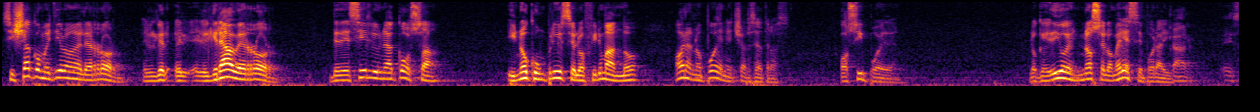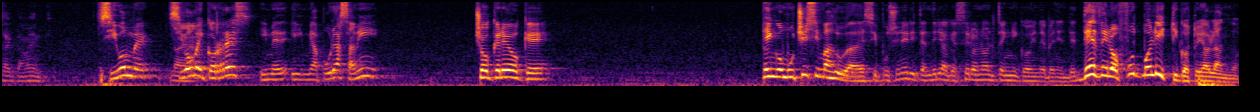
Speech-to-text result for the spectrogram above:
si ya cometieron el error, el grave error de decirle una cosa y no cumplírselo firmando, ahora no pueden echarse atrás. O sí pueden. Lo que digo es no se lo merece por ahí. Claro, exactamente. Si vos me, si vos me corres y me, y me apurás a mí, yo creo que tengo muchísimas dudas de si Pusineri tendría que ser o no el técnico independiente. Desde lo futbolístico estoy hablando.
